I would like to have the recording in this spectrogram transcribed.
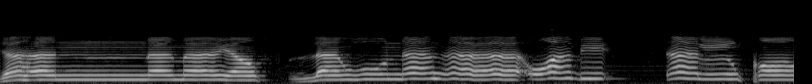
جهنم يصلونها وبئس القرار.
